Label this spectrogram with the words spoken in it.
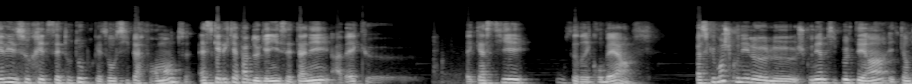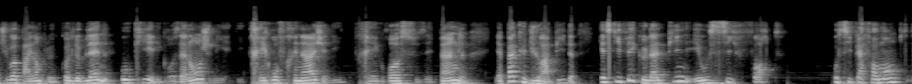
Quel est le secret de cette auto pour qu'elle soit aussi performante? Est-ce qu'elle est capable de gagner cette année avec, euh, Castier ou Cédric Robert? Parce que moi, je connais, un petit peu le terrain. Et quand tu vois, par exemple, le col de Blaine, OK, il y a des grosses allonges, mais il y a des très gros freinages, il y a des très grosses épingles. Il n'y a pas que du rapide. Qu'est-ce qui fait que l'Alpine est aussi forte, aussi performante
